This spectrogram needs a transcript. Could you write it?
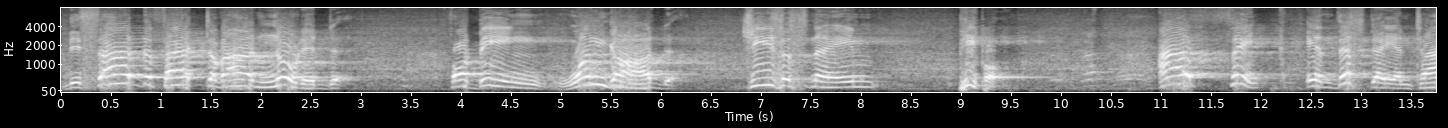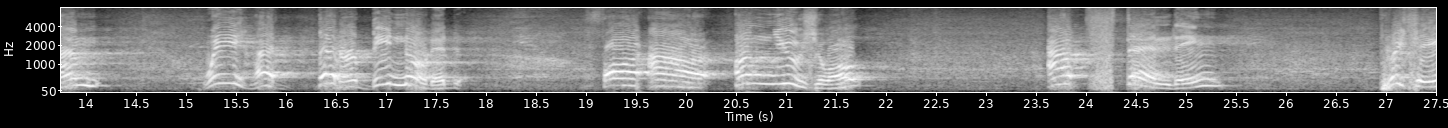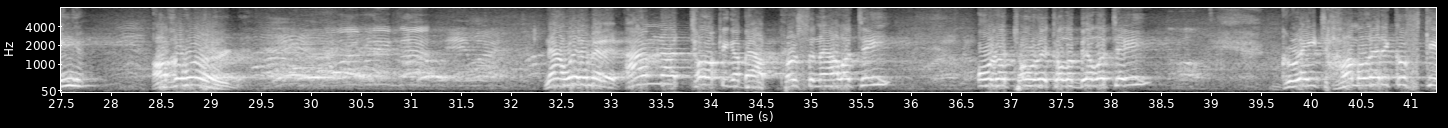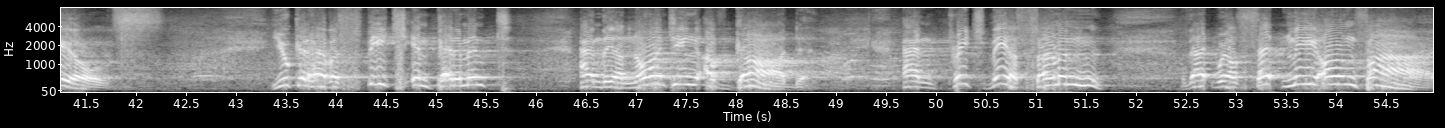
beside the fact of our noted for being one God, Jesus' name people. I think in this day and time, we had better be noted for our unusual, outstanding preaching of the Word. Now, wait a minute. I'm not talking about personality oratorical ability, great homiletical skills. You could have a speech impediment and the anointing of God and preach me a sermon that will set me on fire.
